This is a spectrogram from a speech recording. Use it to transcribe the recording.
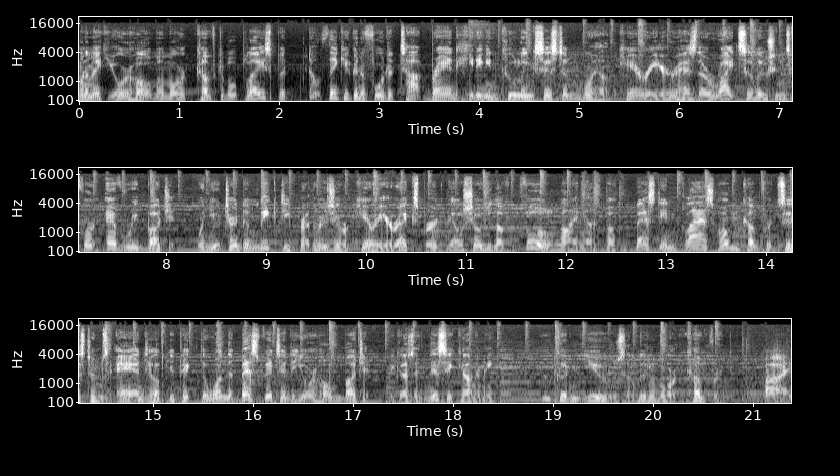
Want to make your home a more comfortable place, but don't think you can afford a top brand heating and cooling system? Well, Carrier has the right solutions for every budget. When you turn to Liechty Brothers, your Carrier expert, they'll show you the full lineup of best in class home comfort systems and help you pick the one that best fits into your home budget. Because in this economy, who couldn't use a little more comfort? Hi,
